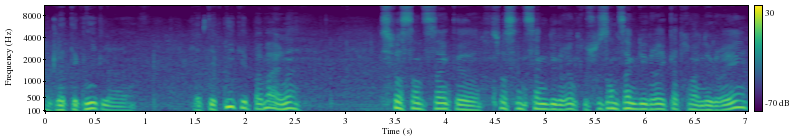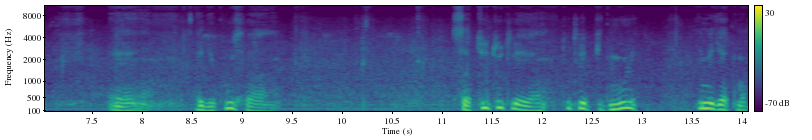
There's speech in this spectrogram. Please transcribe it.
Donc la technique, la, technique est pas mal. hein. 65, euh, 65 degrés, entre 65 degrés et 80 degrés. Et, et du coup, ça, ça tue toutes les, euh, toutes les petites moules immédiatement.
